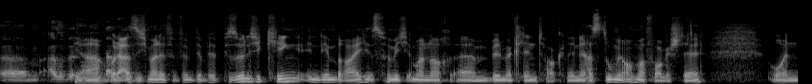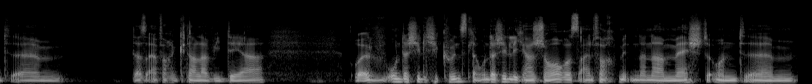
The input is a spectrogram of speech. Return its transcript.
Ähm, also Ja, oder also ich meine, für- für- der persönliche King in dem Bereich ist für mich immer noch ähm, Bill McClintock. Ne? Den hast du mir auch mal vorgestellt. Und ähm, das ist einfach ein Knaller wie der. Äh, Unterschiedliche Künstler, unterschiedlicher Genres einfach miteinander mescht und ähm,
